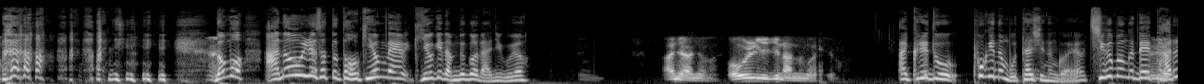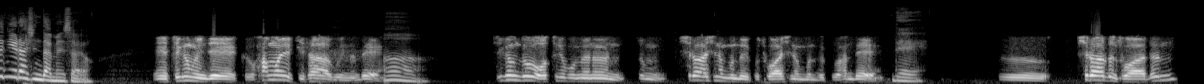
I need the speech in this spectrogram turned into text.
아니, 너무 안 어울려서 또 더 기억나, 기억에 남는 건 아니고요. 아니요, 아니요. 어울리진 않는 것 같아요. 아, 그래도 포기는 못 하시는 거예요. 지금은 근데 네. 다른 일 하신다면서요. 예, 지금은 이제 그 화물 기사하고 있는데, 어, 지금도 어떻게 보면은 좀 싫어하시는 분도 있고 좋아하시는 분도 있고 한데, 네. 그, 싫어하든 좋아하든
